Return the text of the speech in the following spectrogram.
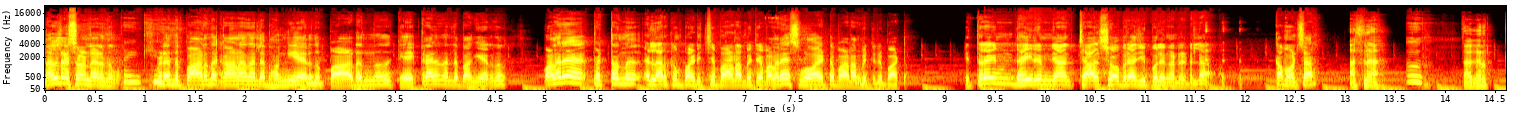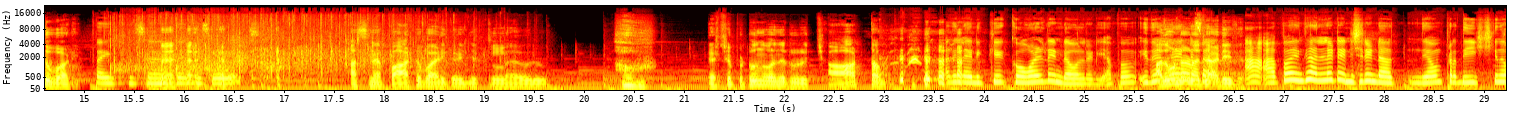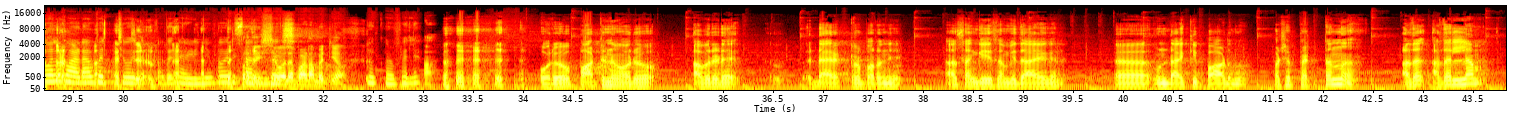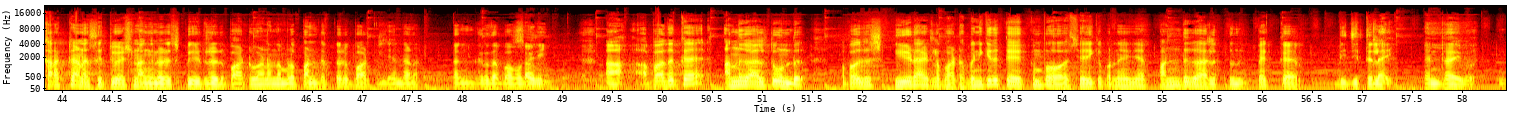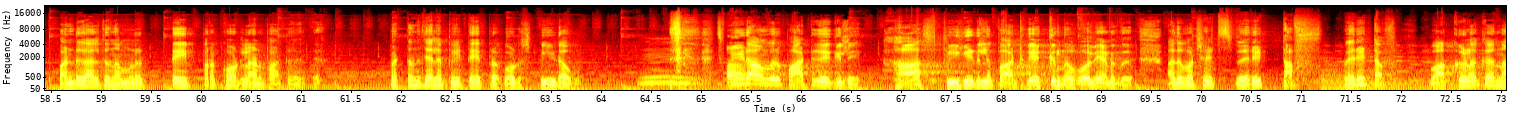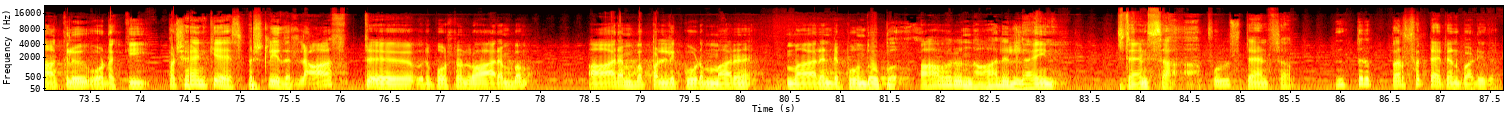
നല്ല രസമുണ്ടായിരുന്നു. ഇവിടെ നിന്ന് പാടുന്ന കാണാൻ നല്ല ഭംഗിയായിരുന്നു. പാടുന്നത് കേൾക്കാനും നല്ല ഭംഗിയായിരുന്നു. വളരെ പെട്ടെന്ന് എല്ലാവർക്കും പഠിച്ച് പാടാൻ പറ്റിയ വളരെ സ്ലോ ആയിട്ട് പാടാൻ പറ്റിയ ഒരു പാട്ട്. ഇത്രയും ധൈര്യം ഞാൻ ചാൽ ശോഭരാജി പോലും കണ്ടിട്ടില്ല. കമോൺ സാർ അസ്ന ഓ തകർത്ത് പാടി. അസ്ന പാട്ട് പാടി കഴിഞ്ഞിട്ടുള്ള ഒരു രക്ഷപ്പെട്ടു എന്ന് പറഞ്ഞിട്ട് ഒരു ചാട്ടം. അതിൽ എനിക്ക് കോൾഡ് ഉണ്ട് ഓൾറെഡി അപ്പം ഇത് അതുകൊണ്ടാണ് ചാടിയത്? ആ അപ്പൊ എനിക്ക് നല്ല ടെൻഷൻ ഉണ്ടാവും. ഞാൻ പ്രതീക്ഷിക്കുന്ന പോലെ പാടാൻ പറ്റുമോ? എന്ന്. അത് കഴിഞ്ഞപ്പോ ഒരു പ്രതീക്ഷിച്ച പോലെ സന്തോഷം പാടാൻ പറ്റിയോ? ആ, കുഴപ്പമില്ല. ഓരോ പാട്ടിനും ഓരോ അവരുടെ ഡയറക്ടർ പറഞ്ഞ് ആ സംഗീത സംവിധായകൻ ആ, ഉണ്ടാക്കി പാടുന്നു. പക്ഷെ പെട്ടെന്ന് അത് അതെല്ലാം കറക്റ്റാണ് സിറ്റുവേഷൻ അങ്ങനെ ഒരു സ്പീഡിൽ ഒരു പാട്ട് വേണം. നമ്മൾ പണ്ടത്തെ ഒരു പാട്ടില്ലേ? എന്താണ്? സംഗീത പമകരി ആ അപ്പം അതൊക്കെ അന്ന് കാലത്തും ഉണ്ട്. അപ്പോൾ ഒരു സ്പീഡായിട്ടുള്ള പാട്ട്. അപ്പോൾ എനിക്കിത് കേൾക്കുമ്പോൾ ശരിക്കും പറഞ്ഞു കഴിഞ്ഞാൽ പണ്ട് കാലത്ത് ഇപ്പൊക്കെ ഡിജിറ്റലായി പെൻ ഡ്രൈവ് പണ്ട് കാലത്ത് നമ്മൾ ടേപ്പ് റെക്കോർഡിലാണ് പാട്ട് കേൾക്കുക. പെട്ടെന്ന് ചിലപ്പോൾ ഈ ടേപ്പ് റെക്കോർഡ് സ്പീഡാവും സ്പീഡാവുമ്പോൾ ഒരു പാട്ട് കേൾക്കില്ലേ? ആ സ്പീഡിൽ പാട്ട് കേൾക്കുന്ന പോലെയാണിത്. അത് പക്ഷേ it's very tough very tough വാക്കുകളൊക്കെ നാക്കിൽ ഉടക്കി. പക്ഷേ എനിക്ക് എസ്പെഷ്യലി ഇത് ലാസ്റ്റ് ഒരു പോർഷനുള്ളൂ ആരംഭം ആരംഭ പള്ളിക്കൂടം മാരൻ മാരന്റെ പൂന്തോപ്പ്. ആ ഒരു നാല് ലൈൻ സ്റ്റാൻസ ഫുൾ സ്റ്റാൻസ എന്തൊരു പെർഫെക്റ്റ് ആയിട്ടാണ് പാടിയത്.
